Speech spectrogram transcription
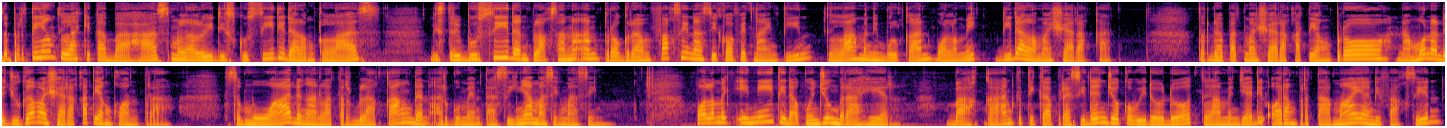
Seperti yang telah kita bahas melalui diskusi di dalam kelas, distribusi dan pelaksanaan program vaksinasi COVID-19 telah menimbulkan polemik di dalam masyarakat. Terdapat masyarakat yang pro, namun ada juga masyarakat yang kontra. Semua dengan latar belakang dan argumentasinya masing-masing. Polemik ini tidak kunjung berakhir Bahkan ketika Presiden Joko Widodo telah menjadi orang pertama yang divaksin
